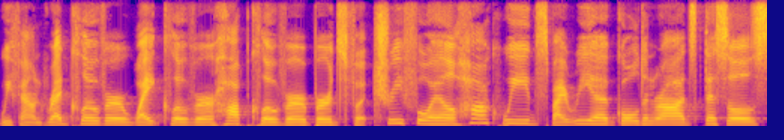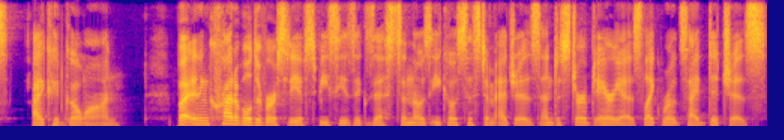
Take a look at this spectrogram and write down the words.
We found red clover, white clover, hop clover, bird's foot trefoil, hawkweed, spirea, goldenrods, thistles. I could go on. But an incredible diversity of species exists in those ecosystem edges and disturbed areas like roadside ditches.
